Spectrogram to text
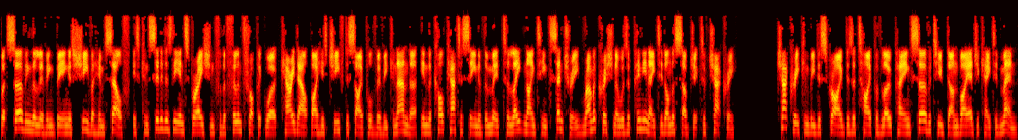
but serving the living being as Shiva himself, is considered as the inspiration for the philanthropic work carried out by his chief disciple Vivekananda. In the Kolkata scene of the mid to late 19th century, Ramakrishna was opinionated on the subject of chakri. Chakri can be described as a type of low-paying servitude done by educated men,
